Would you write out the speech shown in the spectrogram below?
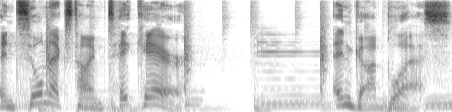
Until next time, take care, and God bless.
